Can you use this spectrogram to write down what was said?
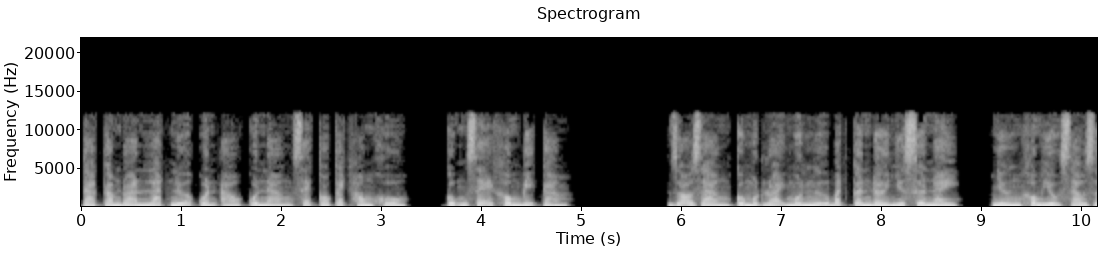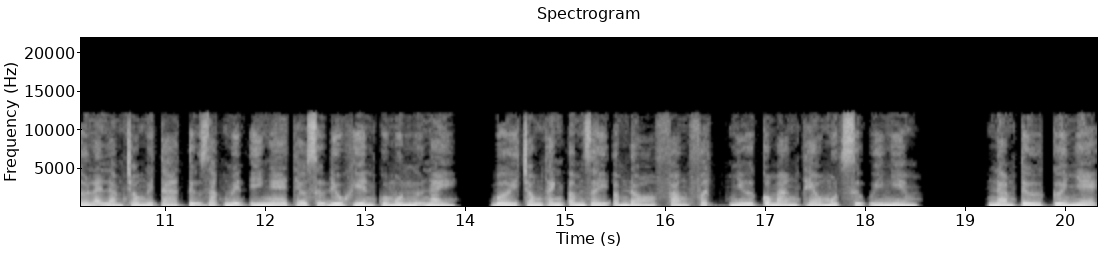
Ta cam đoan lát nữa quần áo của nàng sẽ có cách hong khô, cũng sẽ không bị cảm. Rõ ràng cùng một loại ngôn ngữ bất cần đời như xưa nay, nhưng không hiểu sao giờ lại làm cho người ta tự giác nguyện ý nghe theo sự điều khiển của ngôn ngữ này, bởi trong thanh âm dày ấm đó phảng phất như có mang theo một sự uy nghiêm. Nam tử cười nhẹ,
